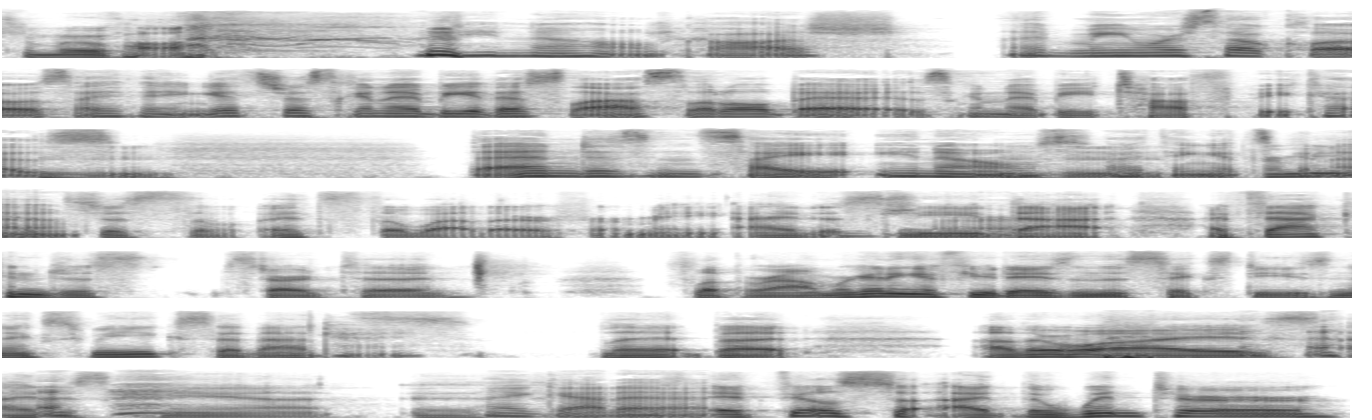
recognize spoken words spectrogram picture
to move on. i know gosh i mean we're so close i think it's just going to be this last little bit is going to be tough because Mhm. the end is in sight you know so i Mhm. think it's gonna it's just the it's the weather for me. I just need that. If that can just start to flip around, we're getting a few days in the 60s next week, so that's lit. But otherwise, I just can't. ugh. i get it It feels so. I, the winter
